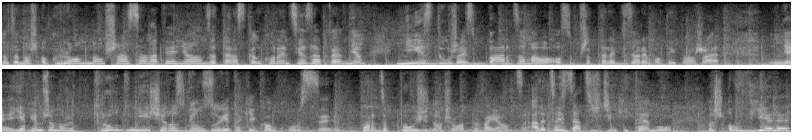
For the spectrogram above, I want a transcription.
no to masz ogromną szansę na pieniądze teraz. Konkurencja zapewniam nie jest duża, jest bardzo mało osób przed telewizorem o tej porze. Ja wiem, że może trudniej się rozwiązuje takie konkursy, bardzo późno się odbywające, ale coś za coś, dzięki temu masz o wiele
